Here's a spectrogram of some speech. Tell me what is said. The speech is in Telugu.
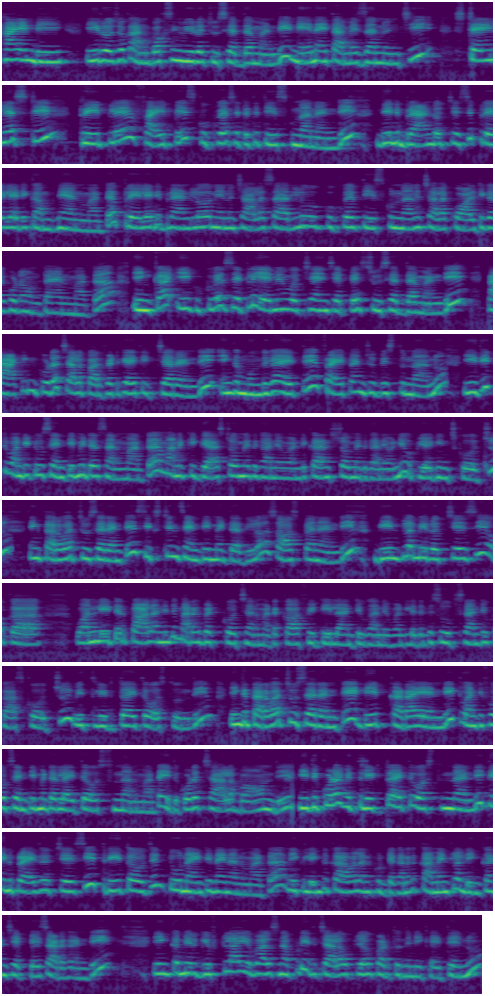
హాయ్ అండి. ఈరోజు ఒక అన్బాక్సింగ్ వీడియో చూసేద్దామండి. నేనైతే అమెజాన్ నుంచి stainless steel triply five piece cookware set అయితే తీసుకున్నానండి. దీని బ్రాండ్ వచ్చేసి ప్రేలేడీ కంపెనీ అనమాట ప్రేలేడీ బ్రాండ్లో నేను చాలా సార్లు కుక్వేర్ తీసుకున్నాను. చాలా క్వాలిటీగా కూడా ఉంటాయన్నమాట. ఇంకా ఈ కుక్వేర్ సెట్లు ఏమేమి వచ్చాయని చెప్పేసి చూసేద్దామండి. ప్యాకింగ్ కూడా చాలా పర్ఫెక్ట్గా అయితే ఇచ్చారండి. ఇంకా ముందుగా అయితే ఫ్రై ప్యాన్ చూపిస్తున్నాను. ఇది ట్వంటీ టూ సెంటీమీటర్స్ అనమాట మనకి గ్యాస్ స్టవ్ మీద కానివ్వండి కరెంట్ స్టవ్ మీద కానివ్వండి ఉపయోగించుకోవచ్చు. ఇంక తర్వాత చూసారంటే సిక్స్టీన్ సెంటీమీటర్లో సాస్ పాన్ అండి. దీంట్లో మీరు వచ్చేసి ఒక వన్ లీటర్ పాలు అనేది మరగబెట్టుకోవచ్చు అనమాట కాఫీ టీ లాంటివి కానివ్వండి లేదంటే సూప్స్ లాంటివి కాసుకోవచ్చు. విత్ లిడ్తో అయితే వస్తుంది. ఇంక తర్వాత చూసారంటే డీప్ కడాయి అండి. ట్వంటీ ఫోర్ సెంటీమీటర్లు అయితే వస్తుంది అనమాట ఇది కూడా చాలా బాగుంది. ఇది కూడా విత్ లిడ్తో అయితే వస్తుందండి. దీని ప్రైస్ వచ్చేసి three thousand two ninety nine అనమాట మీకు లింక్ కావాలనుకుంటే కనుక కమెంట్లో లింక్ అని చెప్పేసి అడగండి. ఇంకా మీరు గిఫ్ట్లా ఇవ్వాల్సినప్పుడు ఇది చాలా ఉపయోగపడుతుంది మీకైతేను.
